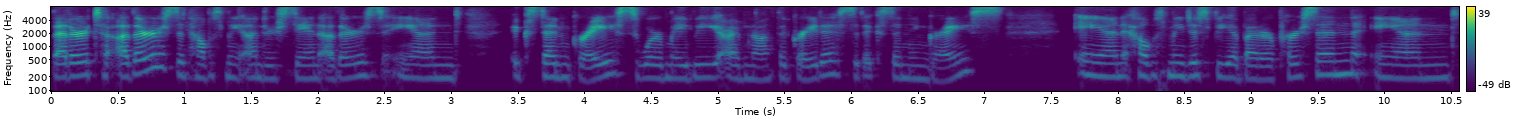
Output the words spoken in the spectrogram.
better to others and helps me understand others and extend grace where maybe I'm not the greatest at extending grace. And it helps me just be a better person. And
